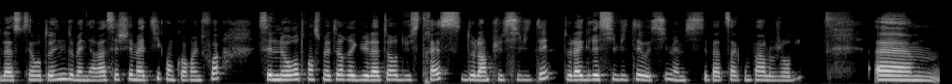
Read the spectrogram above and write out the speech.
la sérotonine, de manière assez schématique, encore une fois, c'est le neurotransmetteur régulateur du stress, de l'impulsivité, de l'agressivité aussi, même si c'est pas de ça qu'on parle aujourd'hui. Euh,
